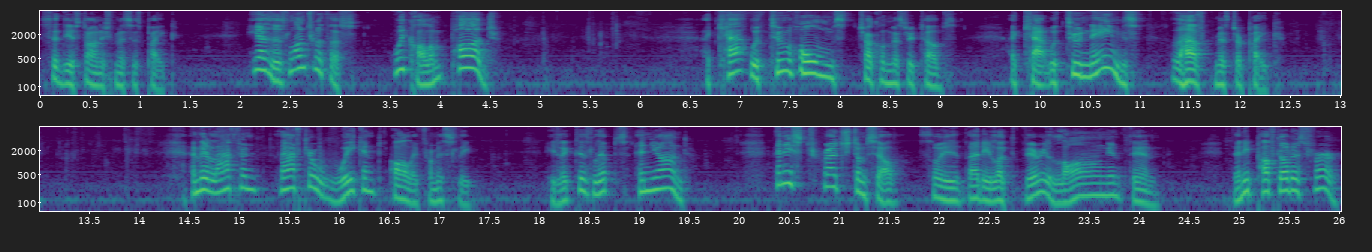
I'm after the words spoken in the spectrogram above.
said the astonished Mrs. Pike. He has his lunch with us. We call him Podge. A cat with two homes, chuckled Mr. Tubbs. A cat with two names, laughed Mr. Pike. And their laughter, laughter wakened Ollie from his sleep. He licked his lips and yawned. Then he stretched himself so that he looked very long and thin. Then he puffed out his fur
